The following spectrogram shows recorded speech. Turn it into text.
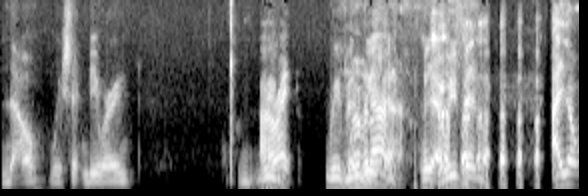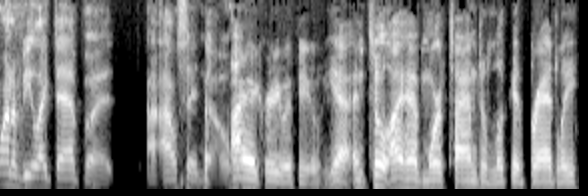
No, we shouldn't be worried. All right, we've been, moving we- on. Yeah, yeah, we've been. I don't want to be like that, but I'll say no. I agree with you. Yeah, until I have more time to look at Bradley,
